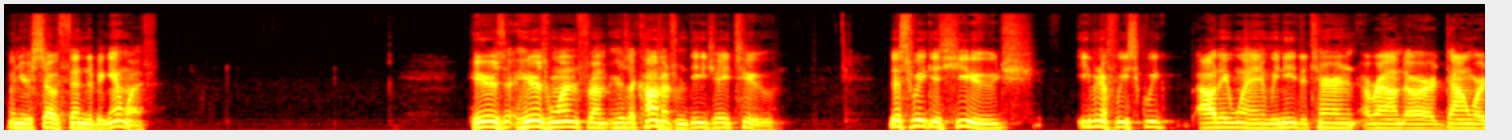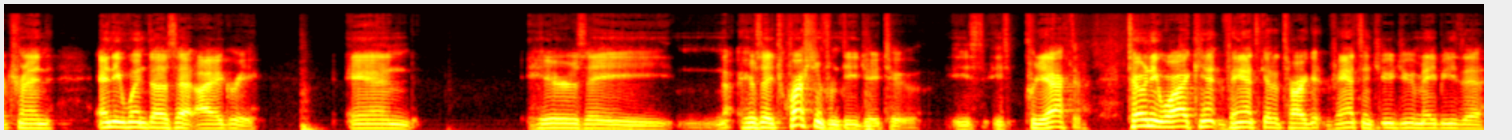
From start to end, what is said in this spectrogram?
when you're so thin to begin with. Here's here's one from here's a comment from DJ two. This week is huge. Even if we squeak out a win, we need to turn around our downward trend. Any win does that. I agree. And here's a here's a question from DJ two. He's he's pretty active. Tony, why can't Vance get a target? Vance and Juju may be the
